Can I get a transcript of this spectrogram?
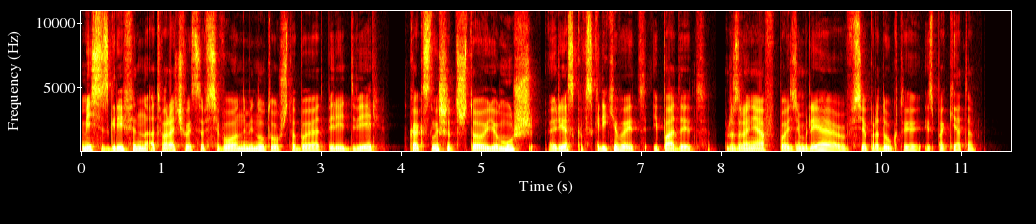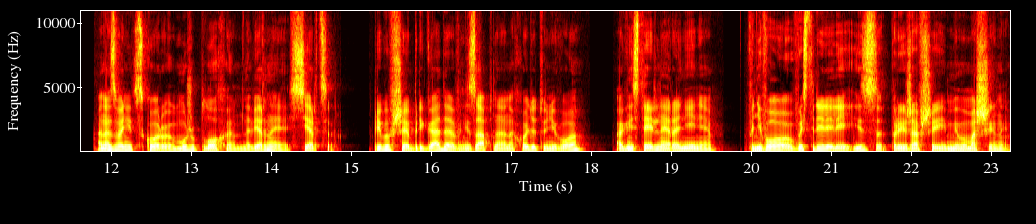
Миссис Гриффин отворачивается всего на минуту, чтобы отпереть дверь, как слышит, что ее муж резко вскрикивает и падает, разроняв по земле все продукты из пакета. Она звонит в скорую, мужу плохо, наверное, сердце. Прибывшая бригада внезапно находит у него огнестрельное ранение. В него выстрелили из проезжавшей мимо машины.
